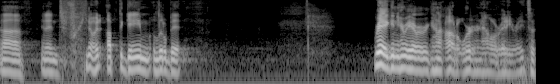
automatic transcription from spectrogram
Uh, and then, you know, it upped the game a little bit. Rig, and here we are, we're kind of out of order now already, right? So,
